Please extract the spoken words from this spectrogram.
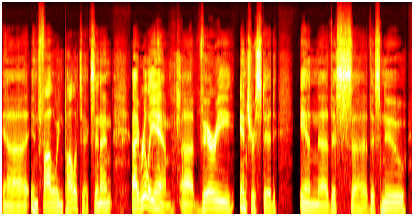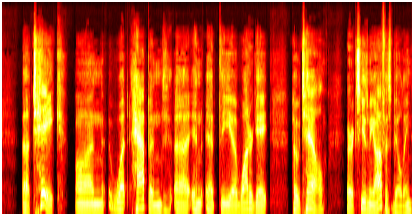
uh, in following politics, and I'm I really am uh, very interested in uh, this uh, this new uh, take on what happened uh, in at the Watergate Hotel or excuse me, office building,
